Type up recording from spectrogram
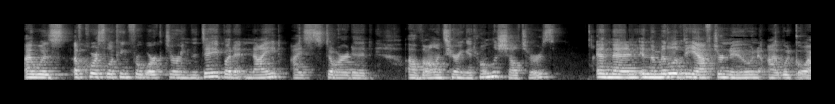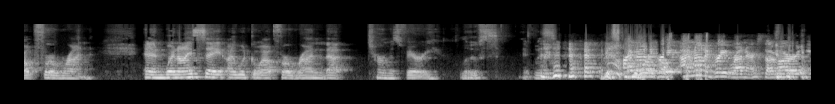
I was, of course, looking for work during the day, but at night I started uh, volunteering at homeless shelters. And then in the middle of the afternoon, I would go out for a run. And when I say I would go out for a run, that term is very loose. It was. I'm, not a great, I'm not a great runner, so I'm already.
